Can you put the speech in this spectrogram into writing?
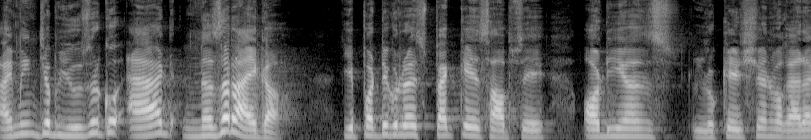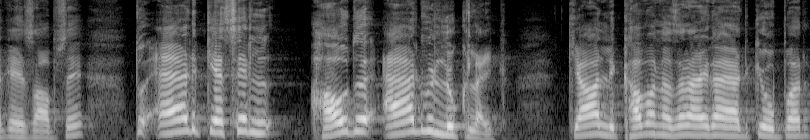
आई I मीन mean, जब यूज़र को एड नज़र आएगा ये पर्टिकुलर स्पेक के हिसाब से ऑडियंस लोकेशन वगैरह के हिसाब से तो ऐड कैसे how the ad will look like क्या लिखा हुआ नज़र आएगा ऐड के ऊपर?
